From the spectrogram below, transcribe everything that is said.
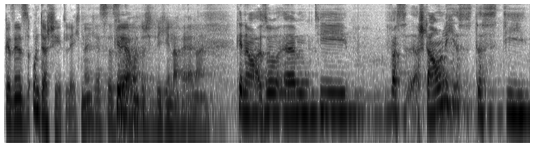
gesehen, es ist unterschiedlich. Ne? Es ist genau. sehr unterschiedlich je nach Airline. Genau, also ähm, die, was erstaunlich ist, ist, dass die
